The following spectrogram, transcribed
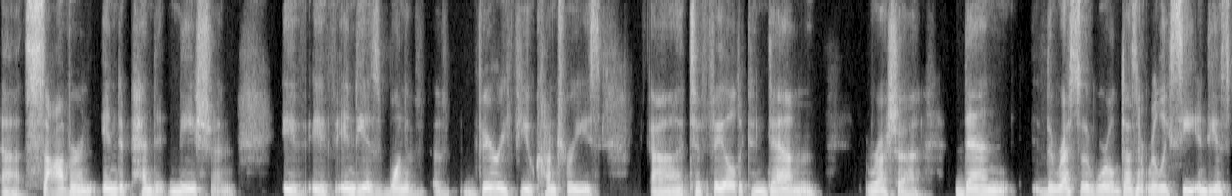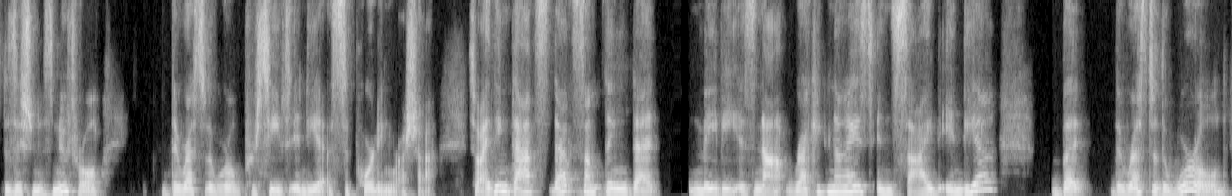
uh, sovereign, independent nation, if, if India is one of, of very few countries uh, to fail to condemn Russia, then the rest of the world doesn't really see India's position as neutral. The rest of the world perceives India as supporting Russia. So I think that's that's something that maybe is not recognized inside India, but the rest of the world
